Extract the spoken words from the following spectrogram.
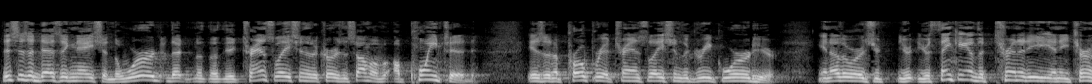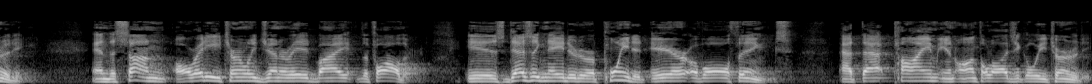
This is a designation. The word that, the, translation that occurs in some of appointed is an appropriate translation of the Greek word here. In other words, you're, you're, you're thinking of the Trinity in eternity. And the Son, already eternally generated by the Father, is designated or appointed heir of all things at that time in ontological eternity.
